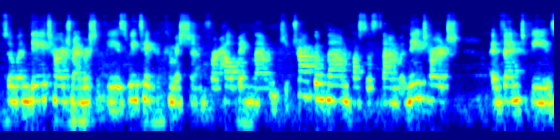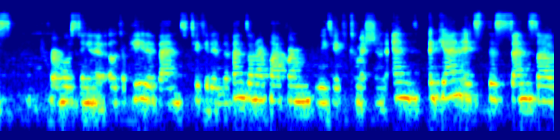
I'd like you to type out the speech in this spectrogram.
So when they charge membership fees, we take a commission for helping them keep track of them, process them. When they charge event fees for hosting an, like a paid event, ticketed event on our platform, we take a commission. And again, it's this sense of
